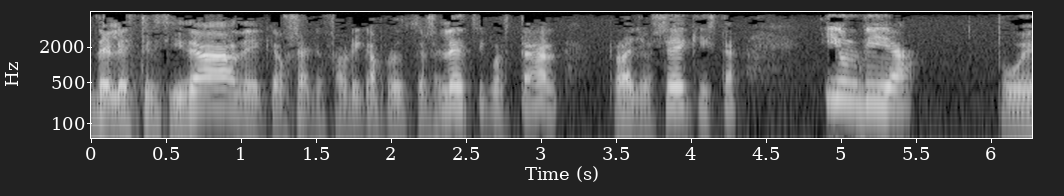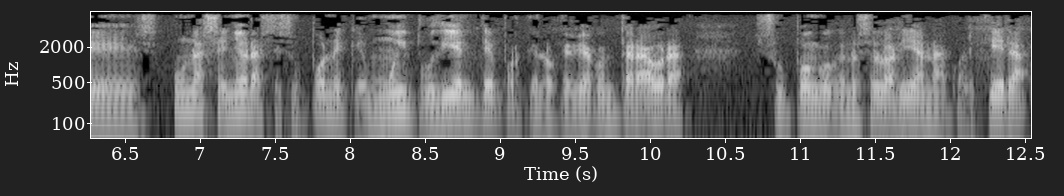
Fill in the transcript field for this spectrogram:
de electricidad, de que, o sea, que fabrica productos eléctricos, tal, rayos X, tal. Y un día, pues una señora se supone que muy pudiente, porque lo que voy a contar ahora supongo que no se lo harían a cualquiera,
